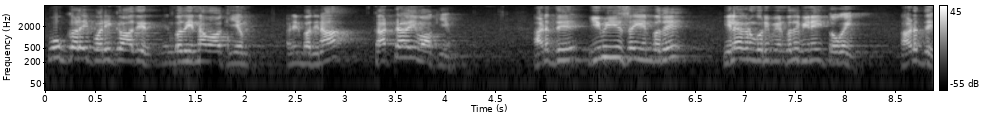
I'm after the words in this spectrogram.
பூக்களை பறிக்காதீர் என்பது என்ன வாக்கியம்? அப்படின்னு பார்த்தீங்கன்னா கட்டளை வாக்கியம். அடுத்து இமியுசை என்பது இலக்கண குறிப்பு என்பது வினை தொகை அடுத்து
